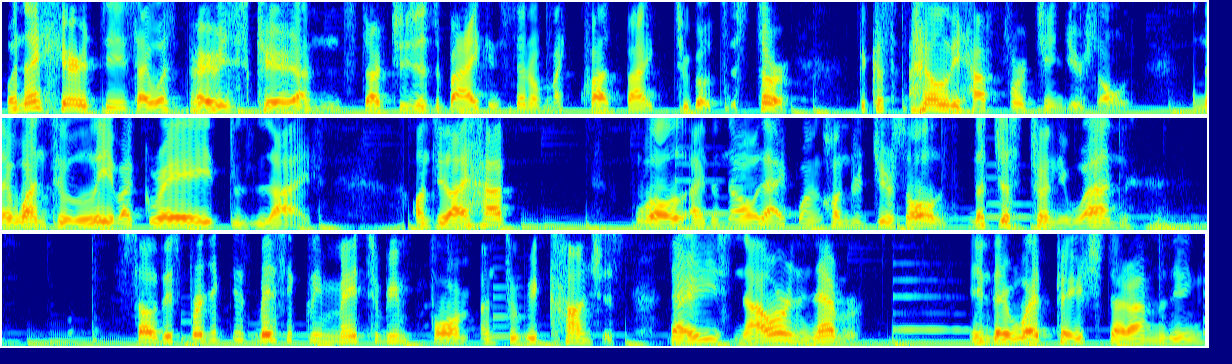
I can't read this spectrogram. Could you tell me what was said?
When I heard this, I was very scared and started to use the bike instead of my quad bike to go to the store because I only have 14 years old and I want to live a great life until I have, well, I don't know, like 100 years old, not just 21. So, this project is basically made to be informed and to be conscious that it is now or never in their web page that I'm leaving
